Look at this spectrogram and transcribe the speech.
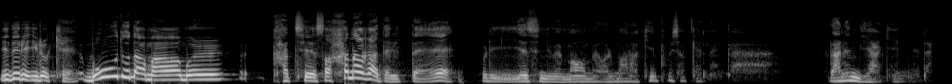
이들이 이렇게 모두 다 마음을 같이 해서 하나가 될 때 우리 예수님의 마음이 얼마나 기쁘셨겠는가. 라는 이야기입니다.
